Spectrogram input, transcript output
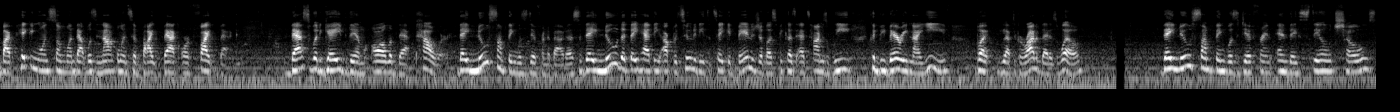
by picking on someone that was not going to bite back or fight back. That's what gave them all of that power. They knew something was different about us. They knew that they had the opportunity to take advantage of us because at times we could be very naive, but you have to grow out of that as well. They knew something was different and they still chose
